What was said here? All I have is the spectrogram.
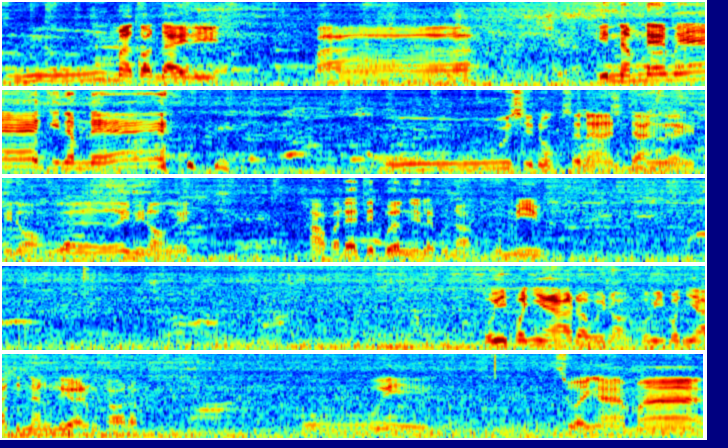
โอ้มาตอนใดดีป้ากินน้ำแน่แม่กินน้ำแน่โอ้สนุกสนานจังเลยพี่น้องเอ้ยพี่น้องเอ้ยข้าวก็ได้แต่เบิ้งนี่แหละพี่น้องผมมี ผมมีปัญญาดอกพี่น้องผมมีปัญญาที่นั่งเรือของเขาดอกโอ้ย สวยงามมาก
